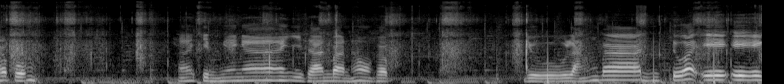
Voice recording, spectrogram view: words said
ครับผม หากินง่ายๆ อีสานบ้านเฮาครับ อยู่หลังบ้านตัวเอง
